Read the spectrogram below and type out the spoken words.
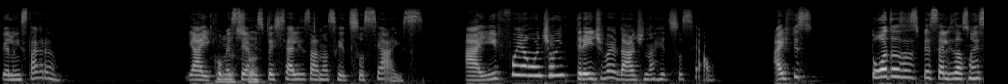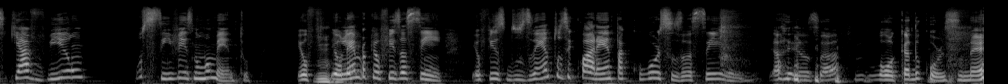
pelo Instagram. E aí comecei a me especializar nas redes sociais. Aí foi aonde eu entrei de verdade na rede social. Aí fiz todas as especializações que haviam possíveis no momento. Eu, uhum. eu lembro que eu fiz assim, eu fiz 240 cursos, assim, eu sou louca do curso, né?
